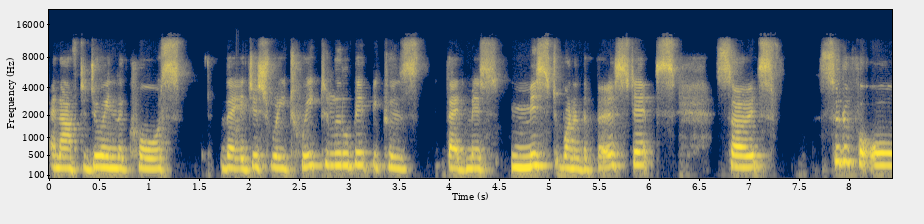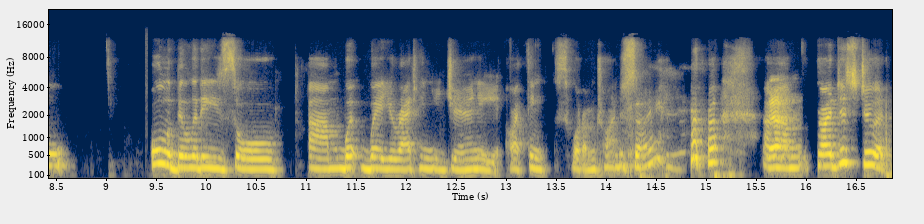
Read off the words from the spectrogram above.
And after doing the course, they just retweaked a little bit because they'd miss, missed one of the first steps. So it's sort of for all all abilities or um, wh- where you're at in your journey, I think is what I'm trying to say. yeah. um, so I just do it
